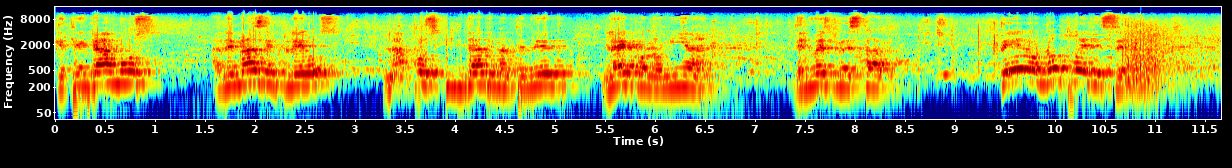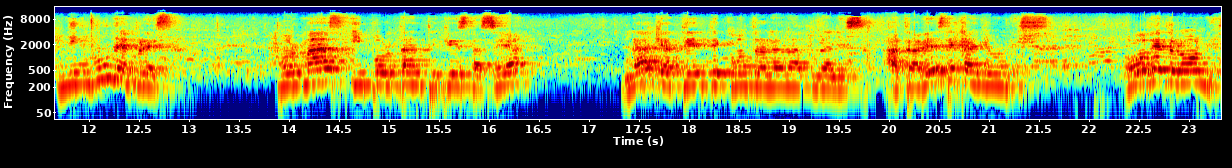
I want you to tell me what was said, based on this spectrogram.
que tengamos, además de empleos, la posibilidad de mantener la economía de nuestro Estado. Pero no puede ser ninguna empresa, por más importante que ésta sea, la que atente contra la naturaleza a través de cañones o de drones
